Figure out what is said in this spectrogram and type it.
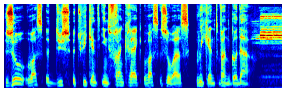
Zo was het dus het weekend in Frankrijk, was zoals weekend van Godard.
